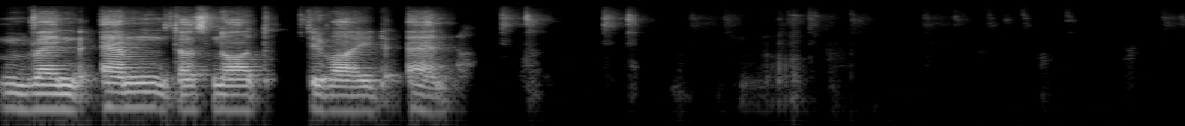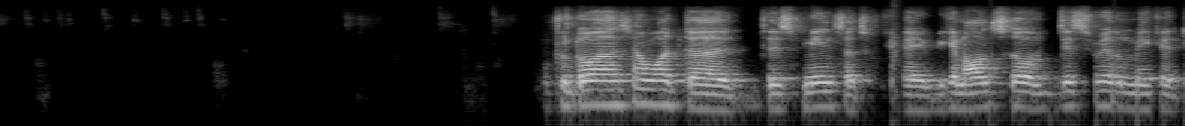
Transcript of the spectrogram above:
when M does not divide N. You don't understand what uh, this means, that's okay. We can also, this will make it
